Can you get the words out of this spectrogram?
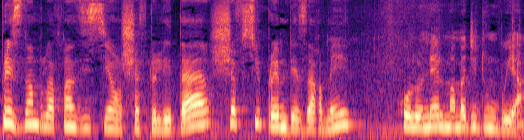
président de la transition, chef de l'État, chef suprême des armées, colonel Mamadi Doumbouya.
